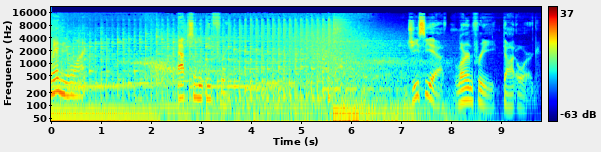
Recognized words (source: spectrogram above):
when you want. Absolutely free. GCF learnfree.org.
